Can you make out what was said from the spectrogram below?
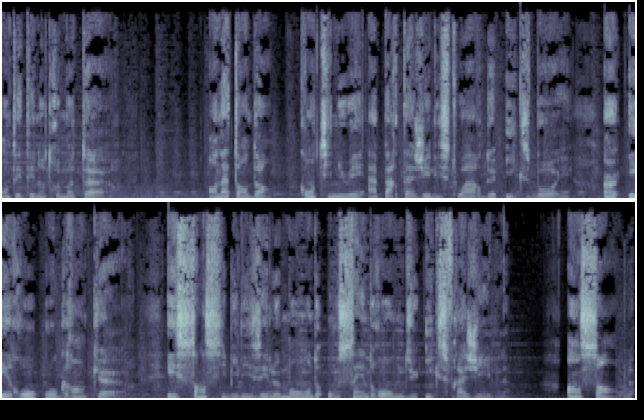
ont été notre moteur. En attendant, continuer à partager l'histoire de X-Boy, un héros au grand cœur, et sensibiliser le monde au syndrome du X fragile. Ensemble,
